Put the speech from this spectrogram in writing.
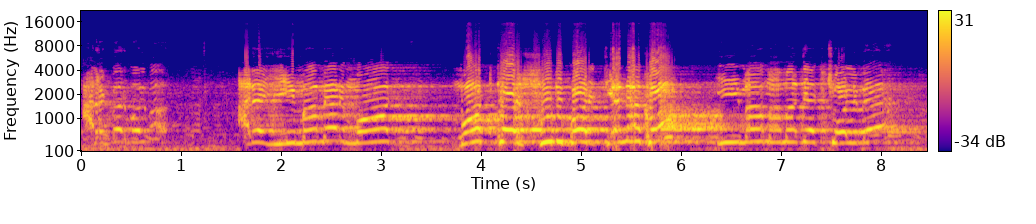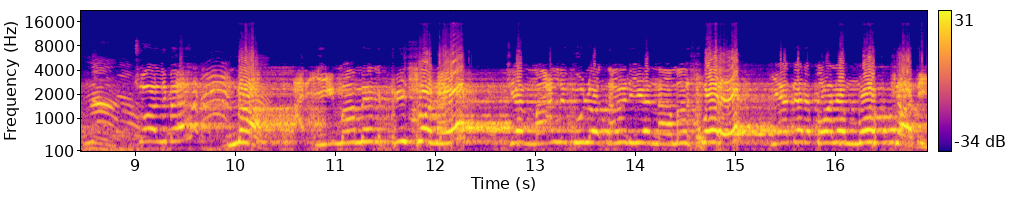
আরেকবার বলব আরে ইমামের মত মত কর সুদ কর জেনা কর ইমাম আমাদের চলবে? চলবে? না। আর ইমামের পিছনে যে মালগুলো দাঁড়িয়ে নামাজ পড়ে এদের বলে মোক্তাদি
